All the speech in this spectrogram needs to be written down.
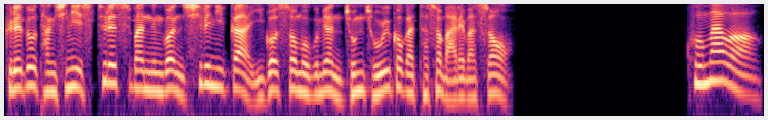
그래도 당신이 스트레스 받는 건 싫으니까 이거 써먹으면 좀 좋을 것 같아서 말해봤어. 고마워.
